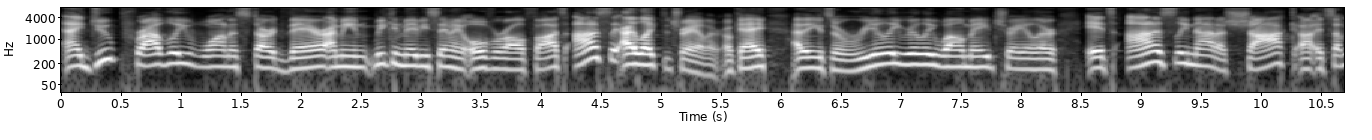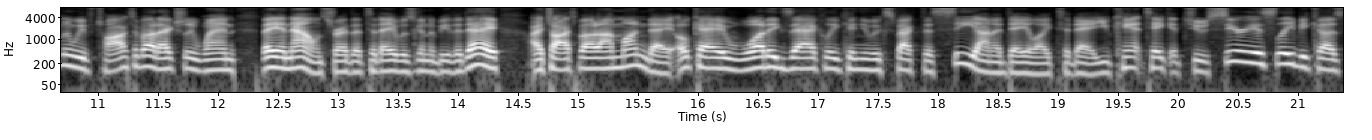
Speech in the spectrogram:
And I do probably want to start there. I mean, we can maybe say my overall thoughts. Honestly, I like the trailer, okay? I think it's a really, really well made trailer. It's honestly not a shock. Uh, it's something we've talked about actually when they announced, right, that today was going to be the day. I talked about it on Monday. Okay, what exactly can you expect to see on a day like today? You can't take it too seriously because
